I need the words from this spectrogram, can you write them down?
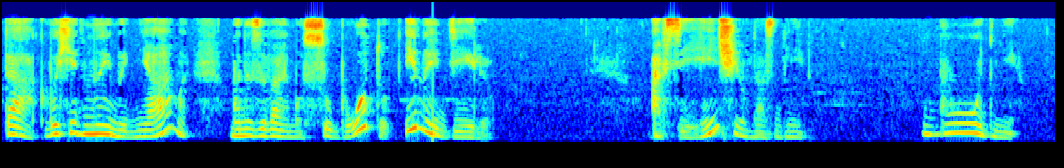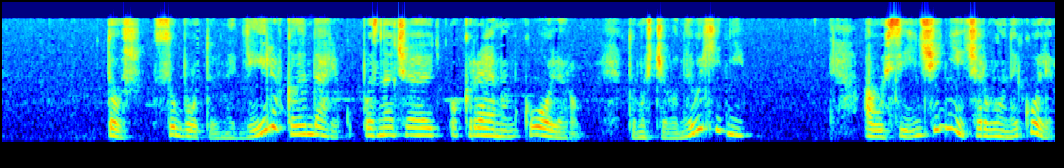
Так, вихідними днями ми називаємо суботу і неділю. А всі інші у нас дні будні. Тож суботу і неділю в календаріку позначають окремим кольором, тому що вони вихідні. А у всі інші дні червоний колір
